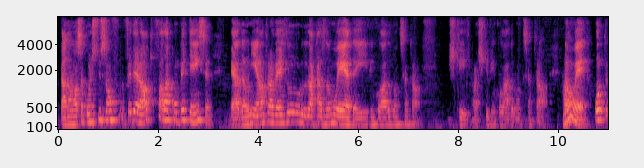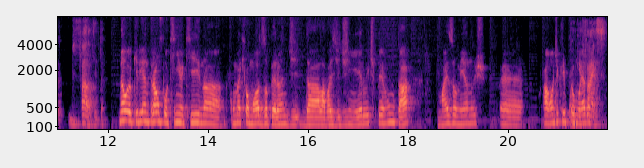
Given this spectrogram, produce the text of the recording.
Está na nossa Constituição Federal que fala a competência é a da União através do, da Casa da Moeda e vinculada ao Banco Central. Acho que, acho que vinculado ao Banco Central. Não ah. é. Outra... Fala, Vitor. Não, eu queria entrar um pouquinho aqui na como é que é o modus operandi da lavagem de dinheiro e te perguntar mais ou menos é, aonde a criptomoeda. Como faz?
